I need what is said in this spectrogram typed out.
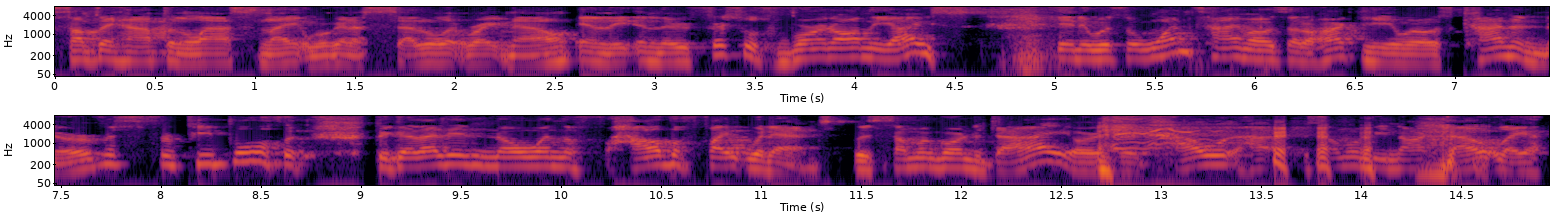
something happened last night. We're going to settle it right now. And the, and the officials weren't on the ice. And it was the one time I was at a hockey game where I was kind of nervous for people because I didn't know when the, how the fight would end. Was someone going to die or is it how, how someone be knocked out? Like,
